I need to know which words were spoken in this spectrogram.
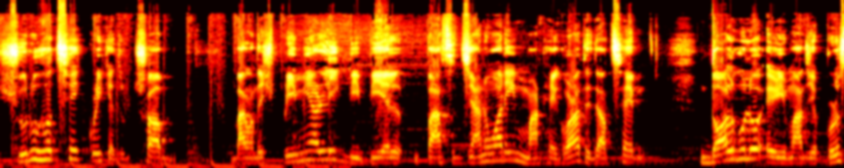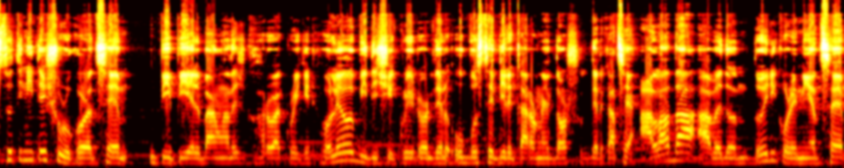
শুরু হচ্ছে ক্রিকেট উৎসব। বাংলাদেশ প্রিমিয়ার লিগ বিপিএল পাঁচ জানুয়ারি মাঠে গড়াতে যাচ্ছে। দলগুলো এরই মাঝে প্রস্তুতি নিতে শুরু করেছে। বিপিএল বাংলাদেশ ঘরোয়া ক্রিকেট হলেও বিদেশি ক্রিকেটারদের উপস্থিতির কারণে দর্শকদের কাছে আলাদা আবেদন তৈরি করে নিয়েছে।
